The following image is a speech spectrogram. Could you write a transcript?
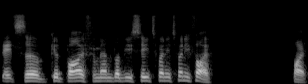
it's a goodbye from MWC 2025. Bye.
